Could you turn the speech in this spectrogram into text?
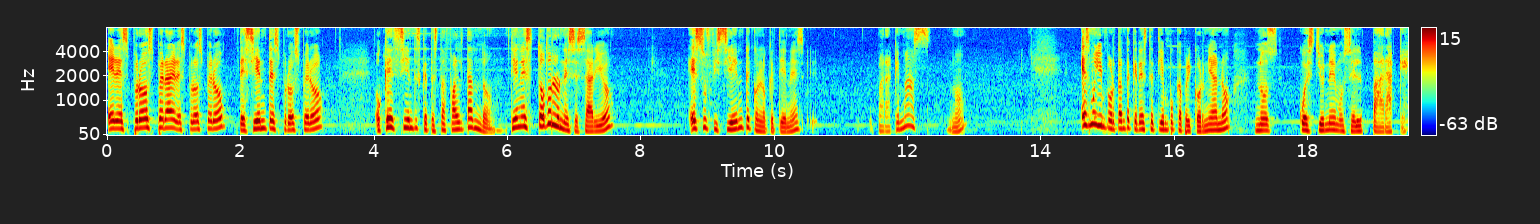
¿Eres próspera? ¿Eres próspero? ¿Te sientes próspero? ¿O qué sientes que te está faltando? ¿Tienes todo lo necesario? ¿Es suficiente con lo que tienes? ¿Para qué más? ¿No? Es muy importante que en este tiempo capricorniano nos cuestionemos el para qué.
